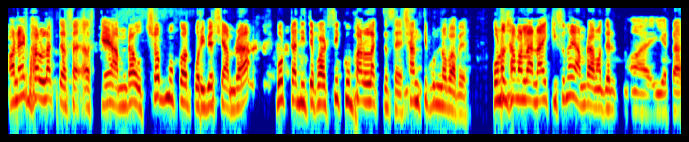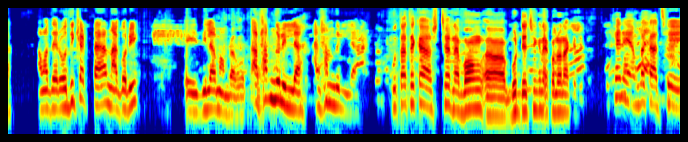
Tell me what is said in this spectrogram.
অনেক ভালো লাগতেছে আজকে। আমরা উৎসব মুখর পরিবেশে আমরা ভোটটা দিতে পারছি খুব ভালো লাগতেছে শান্তিপূর্ণ ভাবে কোনো ঝামেলা নাই কিছু নাই আমরা আমাদের ইয়েটা আমাদের অধিকারটা নাগরিক এই দিলাম আমরা ভোট। আলহামদুলিল্লাহ আলহামদুলিল্লাহ। কোথা থেকে আসছেন এবং ভোট দিয়েছেন কিনা এখনও নাকি? এখানে আমরা কাছেই।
